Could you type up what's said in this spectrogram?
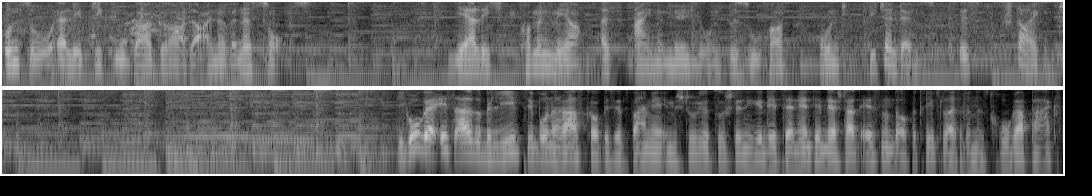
Und so erlebt die Gruga gerade eine Renaissance. Jährlich kommen mehr als eine Million Besucher und die Tendenz ist steigend. Die Gruga ist also beliebt. Simone Raskop ist jetzt bei mir im Studio, zuständige Dezernentin der Stadt Essen und auch Betriebsleiterin des Gruga Parks.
